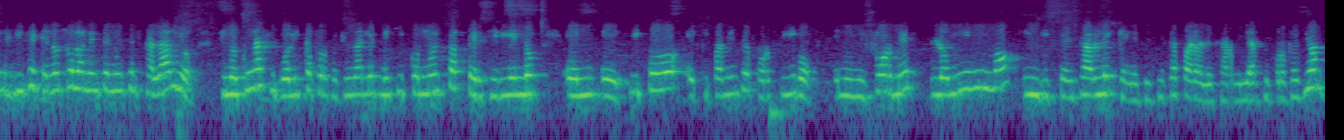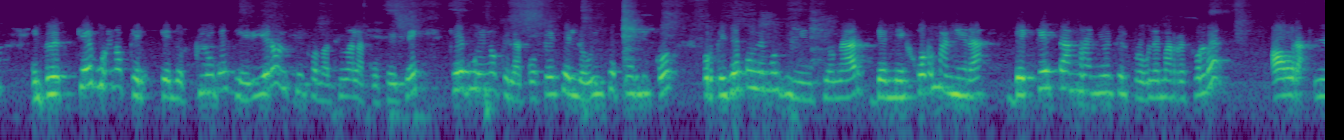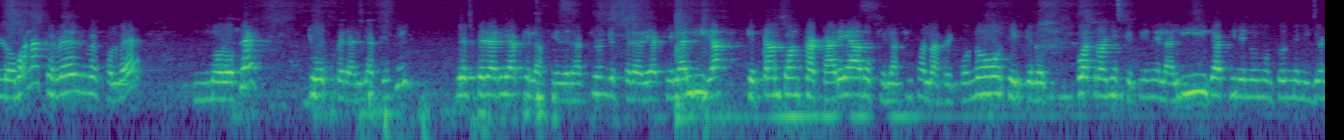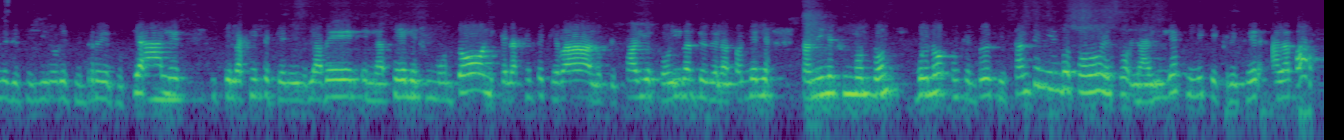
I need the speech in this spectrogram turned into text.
que dice que no solamente no es el salario, sino que una futbolista profesional en México no está percibiendo en equipo, equipamiento deportivo, en uniformes, lo mínimo indispensable que necesita para desarrollar su profesión. Entonces, qué bueno que, los clubes le dieron esa información a la COFESE, qué bueno que la COFESE lo hizo público, porque ya podemos dimensionar de mejor manera de qué tamaño es el problema a resolver. Ahora, ¿lo van a querer resolver? No lo sé, yo esperaría que sí. Yo esperaría que la federación, yo esperaría que la liga, que tanto han cacareado, que la FIFA la reconoce y que los cuatro años que tiene la liga tienen un montón de millones de seguidores en redes sociales y que la gente que la ve en la tele es un montón y que la gente que va a los estadios o iba antes de la pandemia también es un montón. Bueno, pues entonces si están teniendo todo eso, la liga tiene que crecer a la par.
